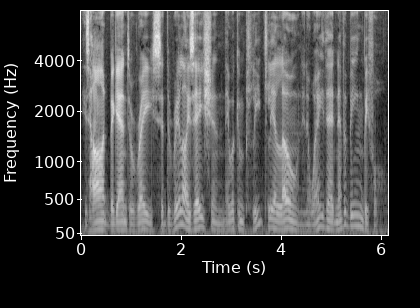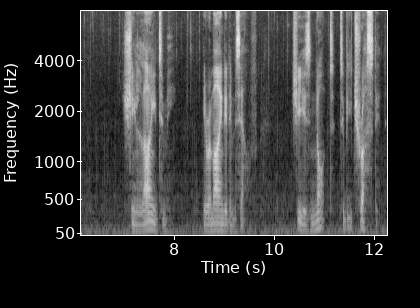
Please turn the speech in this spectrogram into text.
His heart began to race at the realization they were completely alone in a way they had never been before. She lied to me, he reminded himself. She is not to be trusted.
